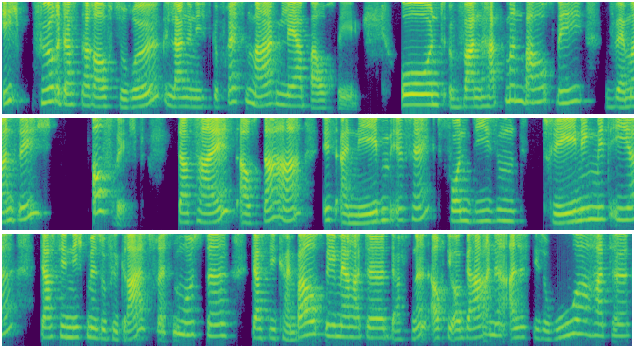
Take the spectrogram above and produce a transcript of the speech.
Ich führe das darauf zurück, lange nichts gefressen, Magen leer, Bauchweh. Und wann hat man Bauchweh? Wenn man sich aufregt. Das heißt, auch da ist ein Nebeneffekt von diesem Training mit ihr, dass sie nicht mehr so viel Gras fressen musste, dass sie kein Bauchweh mehr hatte, dass ne, auch die Organe alles diese Ruhe hatte,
